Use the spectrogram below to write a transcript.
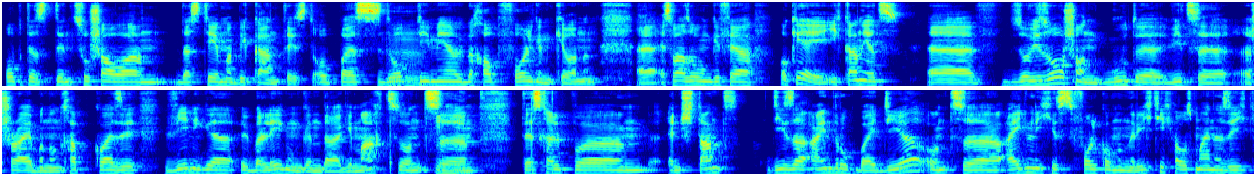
ob das den Zuschauern das Thema bekannt ist, ob es, mm. ob die mir überhaupt folgen können. Äh, es war so ungefähr, okay, ich kann jetzt äh, sowieso schon gute Witze schreiben und habe quasi weniger Überlegungen da gemacht und mhm. äh, deshalb äh, entstand dieser Eindruck bei dir und äh, eigentlich ist vollkommen richtig aus meiner Sicht.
